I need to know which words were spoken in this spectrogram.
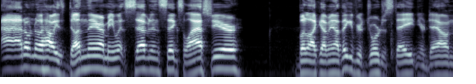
I don't know how he's done there. I mean, he went seven and six last year. But like, I mean, I think if you're Georgia State and you're down,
